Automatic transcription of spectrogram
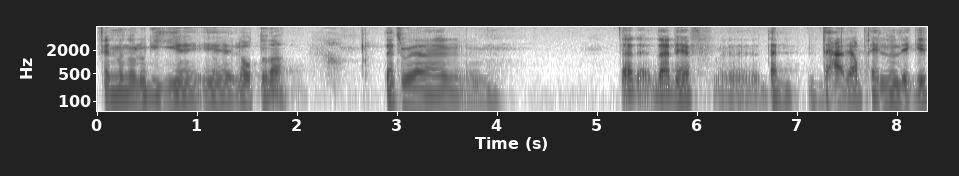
fenomenologi i, i låtene. da. Det tror jeg Det er, det, er det, det er der appellen ligger.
